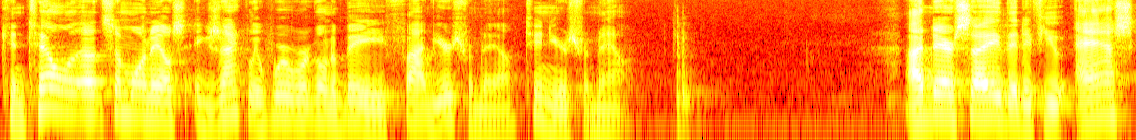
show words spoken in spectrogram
can tell uh, someone else exactly where we're going to be five years from now, 10 years from now? I dare say that if you ask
